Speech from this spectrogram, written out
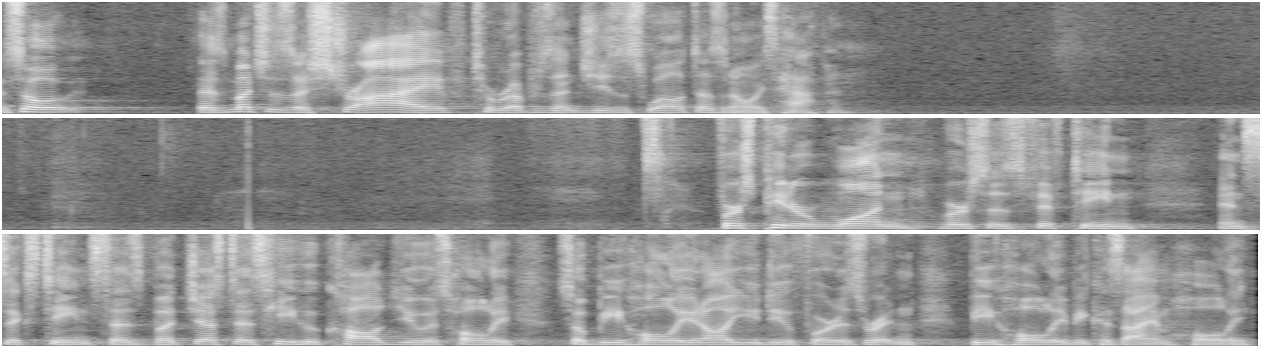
And so, as much as I strive to represent Jesus well, it doesn't always happen. 1 Peter 1, verses 15 and 16 says, But just as he who called you is holy, so be holy in all you do, for it is written, Be holy because I am holy.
